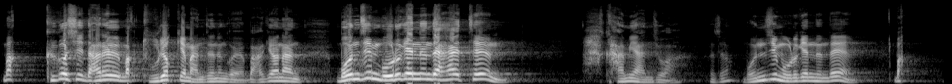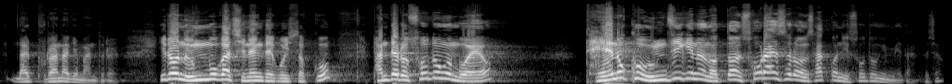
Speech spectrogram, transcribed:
막 그것이 나를 막 두렵게 만드는 거예요. 막연한, 뭔진 모르겠는데 하여튼, 아, 감이 안 좋아. 그죠? 뭔지 모르겠는데 막 날 불안하게 만들어요. 이런 음모가 진행되고 있었고, 반대로 소동은 뭐예요? 대놓고 움직이는 어떤 소란스러운 사건이 소동입니다. 그죠?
